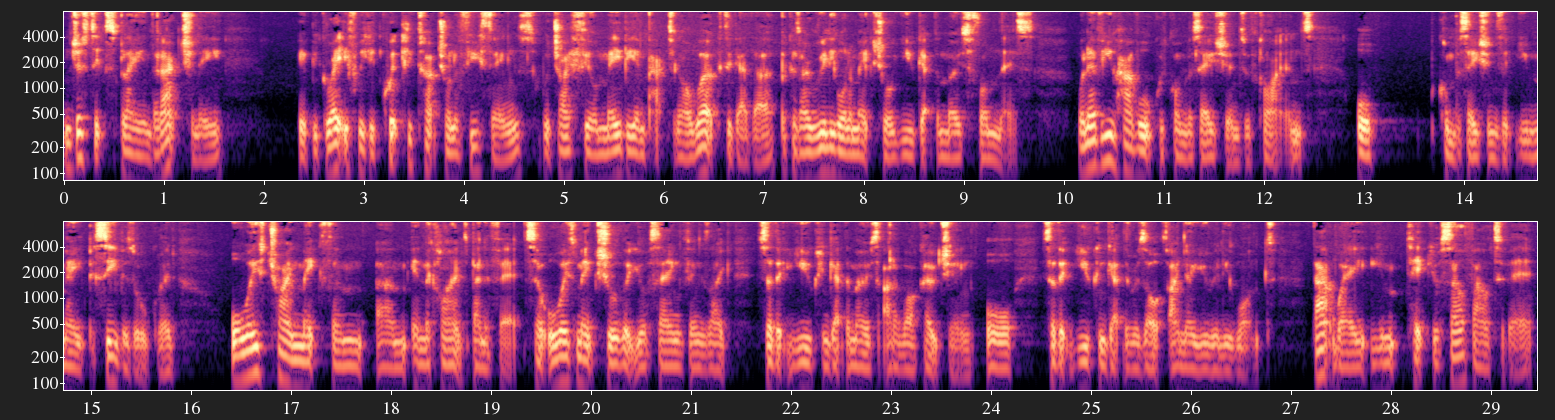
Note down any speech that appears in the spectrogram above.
And just explain that actually, it'd be great if we could quickly touch on a few things which I feel may be impacting our work together because I really want to make sure you get the most from this. Whenever you have awkward conversations with clients or conversations that you may perceive as awkward, always try and make them um, in the client's benefit. So always make sure that you're saying things like, so that you can get the most out of our coaching, or so that you can get the results I know you really want. That way, you take yourself out of it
